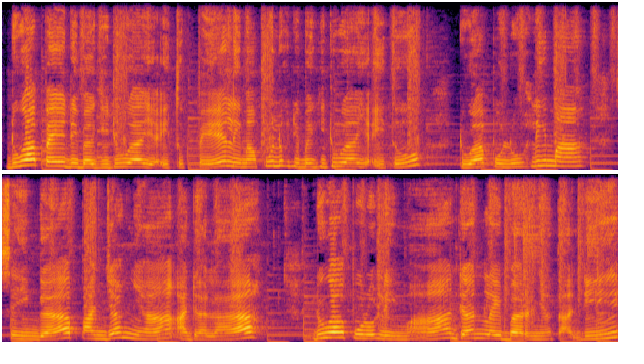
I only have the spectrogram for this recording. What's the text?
2P dibagi 2 yaitu P, 50 dibagi 2 yaitu 25. Sehingga panjangnya adalah 25 dan lebarnya tadi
